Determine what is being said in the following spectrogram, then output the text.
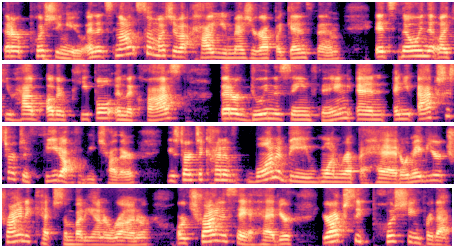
that are pushing you. And it's not so much about how you measure up against them, it's knowing that like you have other people in the class that are doing the same thing and and you actually start to feed off of each other. You start to kind of want to be one rep ahead or maybe you're trying to catch somebody on a run or or trying to stay ahead. You're you're actually pushing for that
